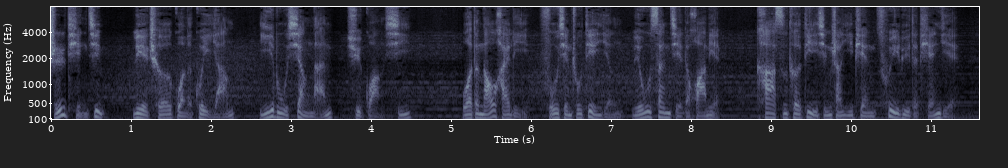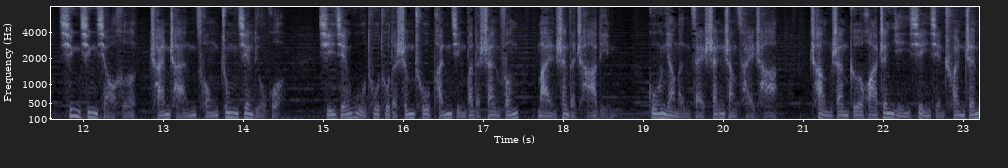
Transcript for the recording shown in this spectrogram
直挺进，列车过了贵阳，一路向南去广西。我的脑海里浮现出电影《刘三姐》的画面：喀斯特地形上一片翠绿的田野，清清小河潺潺从中间流过，其间雾突突的生出盆景般的山峰，满山的茶林，姑娘们在山上采茶，唱山歌花针引线线穿针，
